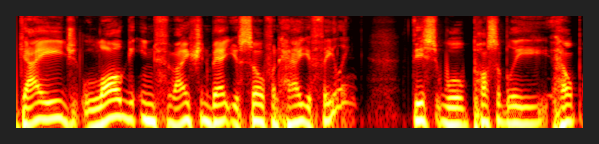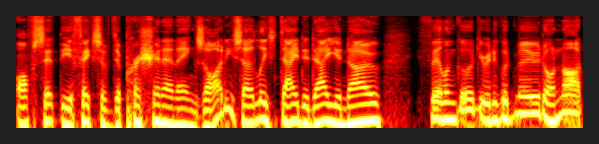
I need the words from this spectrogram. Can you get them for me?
gauge, log information about yourself and how you're feeling. This will possibly help offset the effects of depression and anxiety. So, at least day to day, you know feeling good, you're in a good mood or not.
